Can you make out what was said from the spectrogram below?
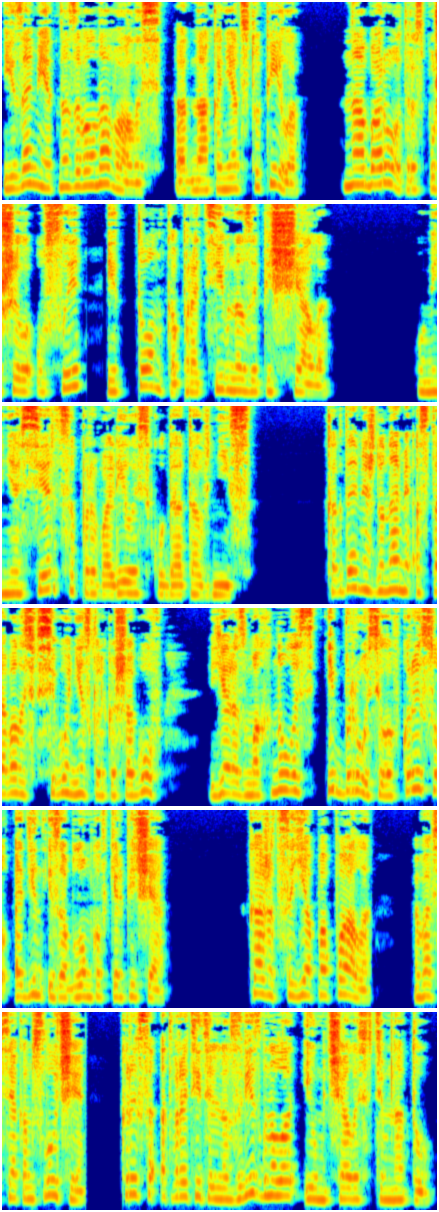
и заметно заволновалась, однако не отступила наоборот, распушила усы и тонко противно запищала. У меня сердце провалилось куда-то вниз. Когда между нами оставалось всего несколько шагов, я размахнулась и бросила в крысу один из обломков кирпича. Кажется, я попала. Во всяком случае, крыса отвратительно взвизгнула и умчалась в темноту.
